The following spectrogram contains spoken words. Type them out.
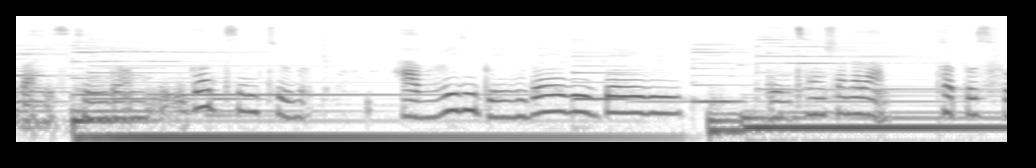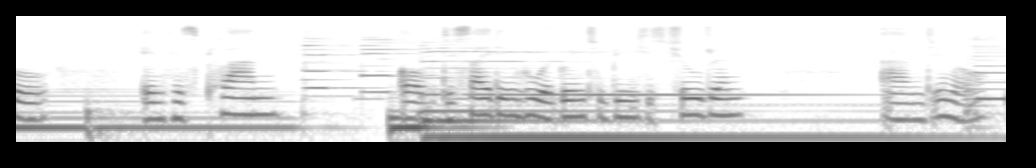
about His kingdom. God seemed to have really been very, very intentional and purposeful in His plan of deciding who were going to be His children. And you know,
